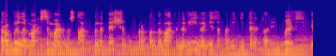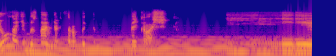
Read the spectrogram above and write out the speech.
робили максимальну ставку на те, щоб пропонувати нові і нові заповідні території. Ми всі біологи, ми знаємо, як це робити найкраще. І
